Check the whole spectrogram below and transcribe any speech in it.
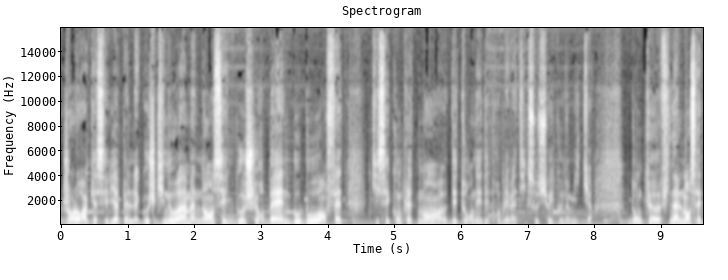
Jean-Laurent Casselli appelle la gauche quinoa, maintenant c'est une gauche urbaine, bobo, en fait, qui s'est complètement euh, détournée des problématiques socio-économiques. Donc finalement, cette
